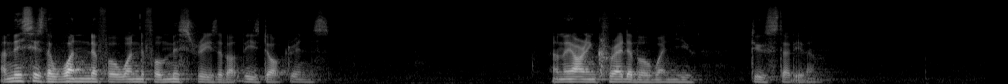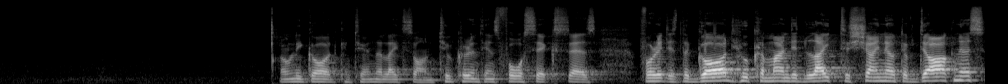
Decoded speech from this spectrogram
And this is the wonderful, wonderful mysteries about these doctrines. And they are incredible when you do study them. Only God can turn the lights on. 2 Corinthians 4 6 says, for it is the God who commanded light to shine out of darkness,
